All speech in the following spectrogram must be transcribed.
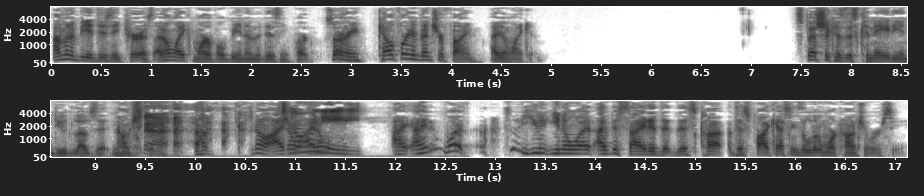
I'm going to be a Disney purist. I don't like Marvel being in the Disney park. Sorry. California Adventure, fine. I don't like it. Especially because this Canadian dude loves it. No, I'm just kidding. um, no, I don't. I don't. Tony. I, I what so you you know what I've decided that this co- this podcast needs a little more controversy.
